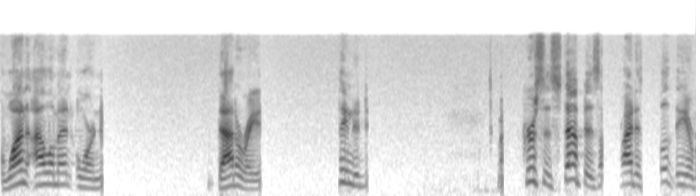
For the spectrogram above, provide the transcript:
one element or that array nothing to do. My recursive step is I try to split the array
